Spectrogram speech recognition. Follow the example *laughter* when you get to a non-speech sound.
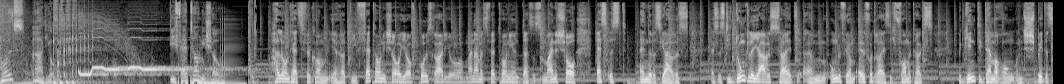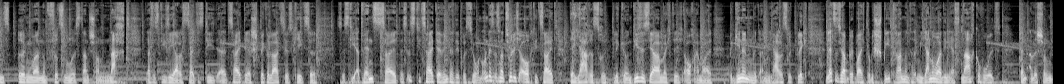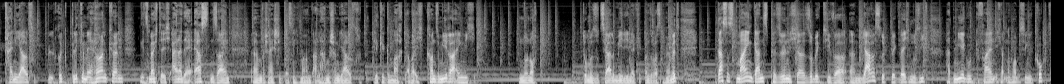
Puls Radio. Die Fat Tony Show. Hallo und herzlich willkommen. Ihr hört die Fat Tony Show hier auf Puls Radio. Mein Name ist Fat Tony und das ist meine Show. Es ist Ende des Jahres. Es ist die dunkle Jahreszeit. Ähm, ungefähr um 11.30 Uhr vormittags beginnt die Dämmerung und spätestens irgendwann um 14 Uhr ist dann schon Nacht. Das ist diese Jahreszeit. Das ist die äh, Zeit der Spekulatiuskekse. Es ist die Adventszeit, es ist die Zeit der Winterdepression und es ist natürlich auch die Zeit der Jahresrückblicke. Und dieses Jahr möchte ich auch einmal beginnen mit einem Jahresrückblick. Letztes Jahr war ich, glaube ich, spät dran und habe im Januar den erst nachgeholt, wenn alle schon keine Jahresrückblicke mehr hören können. Jetzt möchte ich einer der Ersten sein. Ähm, wahrscheinlich stimmt das nicht mal und alle haben schon Jahresrückblicke gemacht, aber ich konsumiere eigentlich nur noch dumme soziale Medien, da kriegt man sowas nicht mehr mit. Das ist mein ganz persönlicher, subjektiver ähm, Jahresrückblick. Welche Musik hat mir gut gefallen? Ich habe noch mal ein bisschen geguckt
